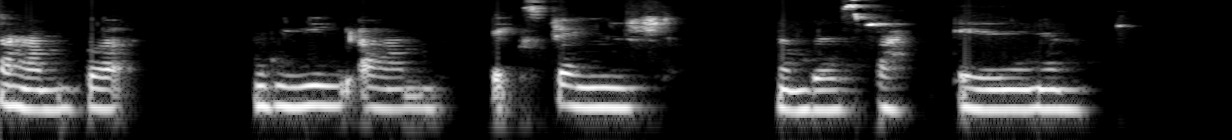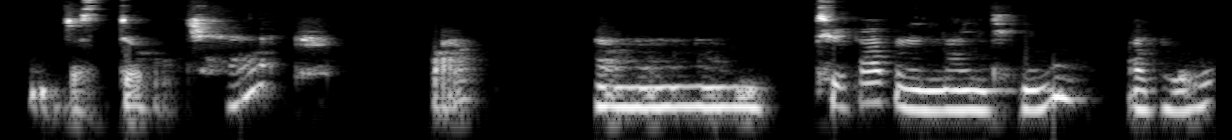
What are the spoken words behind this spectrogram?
Um, but we um, exchanged numbers back in just double check. Wow. Um, 2019, I believe.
